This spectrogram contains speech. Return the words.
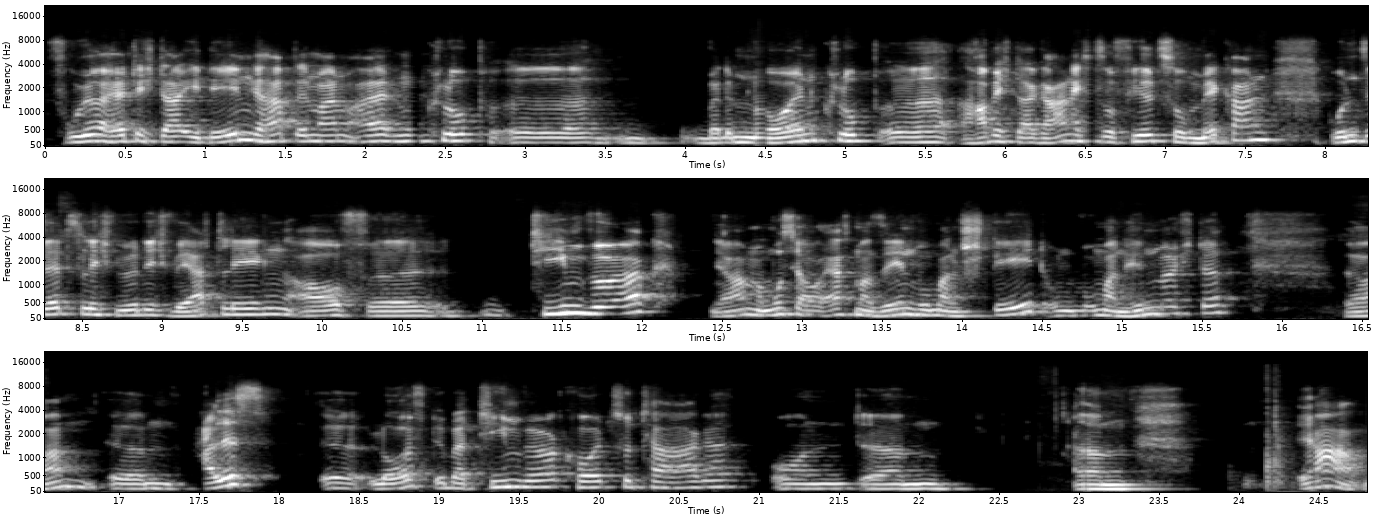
früher hätte ich da Ideen gehabt in meinem alten Club. Äh, bei dem neuen Club äh, habe ich da gar nicht so viel zu meckern. Grundsätzlich würde ich Wert legen auf äh, Teamwork ja, man muss ja auch erstmal sehen, wo man steht und wo man hin möchte. Ja, ähm, alles äh, läuft über Teamwork heutzutage und ähm, ähm, ja,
